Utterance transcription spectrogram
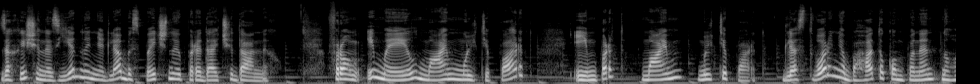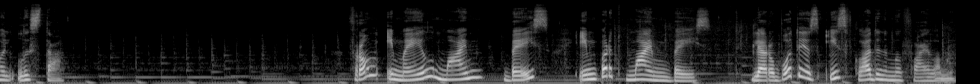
захищене з'єднання для безпечної передачі даних. From email MIME Multipart Import MIME Multipart для створення багатокомпонентного листа. From email MIME Base Import MIME Base для роботи з із вкладеними файлами.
